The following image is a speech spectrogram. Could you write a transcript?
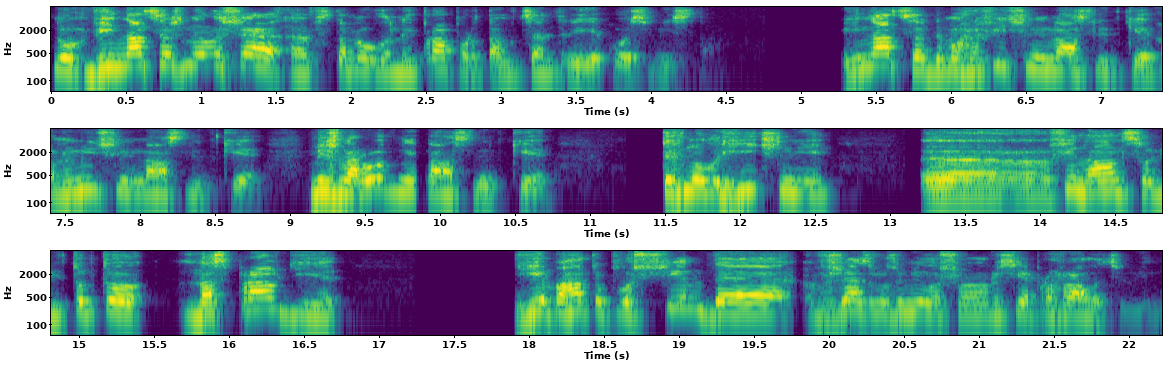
ну, війна це ж не лише е, встановлений прапор там в центрі якогось міста. Війна це демографічні наслідки, економічні наслідки, міжнародні наслідки, технологічні, е, фінансові. Тобто, насправді є багато площин, де вже зрозуміло, що Росія програла цю війну.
